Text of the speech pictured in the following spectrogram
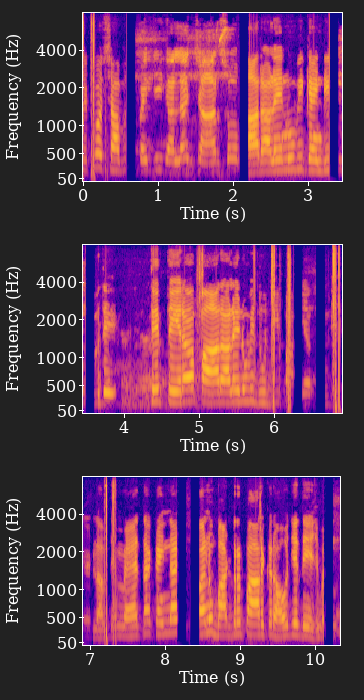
ਦੇਖੋ ਸਭ ਤੋਂ ਪਹਿਲੀ ਗੱਲ ਹੈ 400 ਪਾਰ ਵਾਲੇ ਨੂੰ ਵੀ ਕੈਂਡੀਡੇਟ ਲੱਭਦੇ ਤੇ 13 ਪਾਰ ਵਾਲੇ ਨੂੰ ਵੀ ਦੂਜੀ ਪਾਰਟੀਆਂ ਕੈਂਡੀਡੇਟ ਲੱਭਦੇ। ਮੈਂ ਤਾਂ ਕਹਿੰਦਾ ਇਹਨਾਂ ਨੂੰ ਬਾਰਡਰ ਪਾਰ ਕਰਾਓ ਜੇ ਦੇਸ਼ ਬਣੇ।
